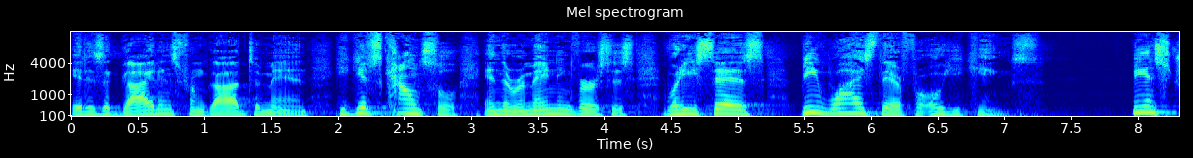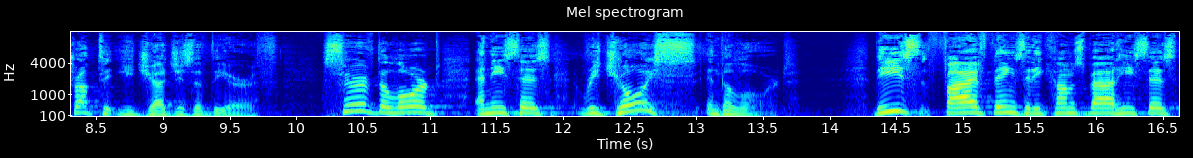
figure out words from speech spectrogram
it is a guidance from God to man. He gives counsel in the remaining verses where he says, Be wise, therefore, O ye kings. Be instructed, ye judges of the earth. Serve the Lord. And he says, Rejoice in the Lord. These five things that he comes about, he says,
